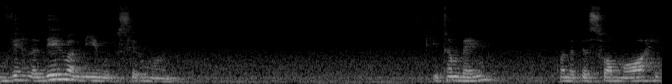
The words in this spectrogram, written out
o verdadeiro amigo do ser humano. E também, quando a pessoa morre,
